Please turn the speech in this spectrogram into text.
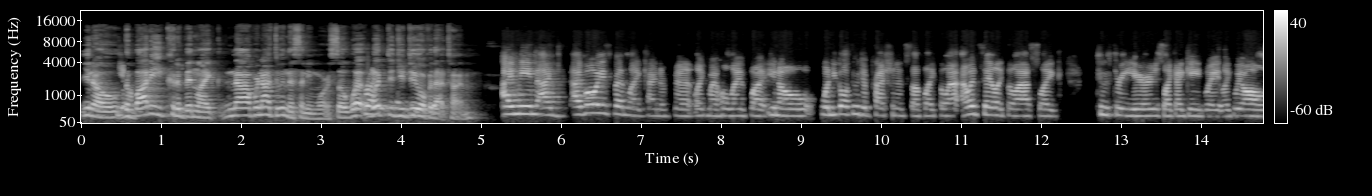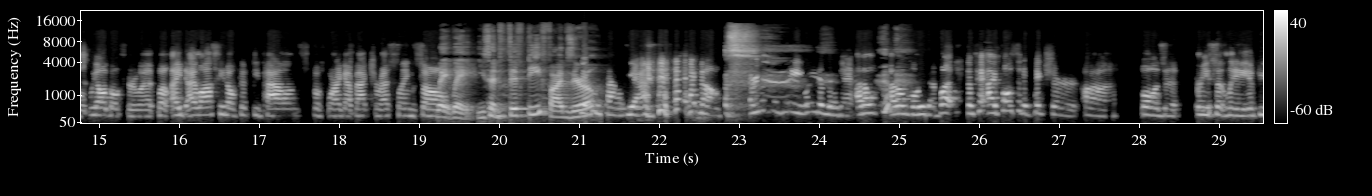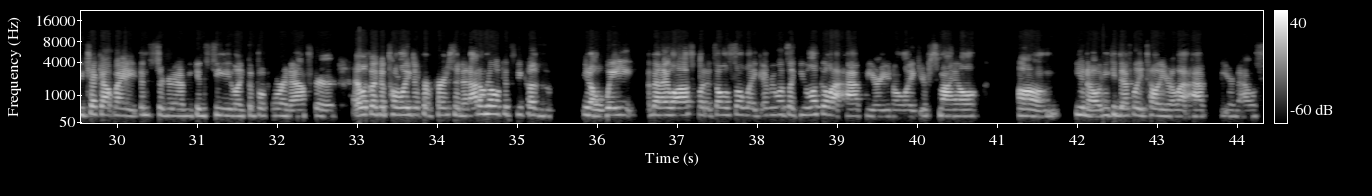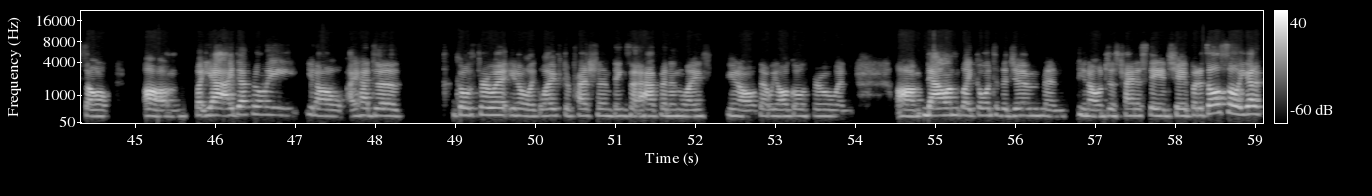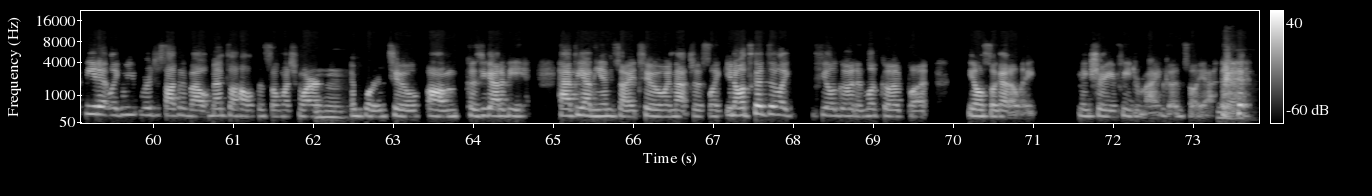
you know, yeah. the body could have been like, nah, we're not doing this anymore. So what right. what did you do over that time? I mean, I've I've always been like kind of fit like my whole life, but you know, when you go through depression and stuff like the last, I would say like the last like two three years, like I gained weight. Like we all we all go through it, but I I lost you know fifty pounds before I got back to wrestling. So wait wait, you said 50, five zero? 50 yeah, I know. wait, wait a minute, I don't I don't believe that. But the I posted a picture. uh what was it recently if you check out my instagram you can see like the before and after i look like a totally different person and i don't know if it's because of you know weight that i lost but it's also like everyone's like you look a lot happier you know like your smile um you know you can definitely tell you're a lot happier now so um but yeah i definitely you know i had to go through it you know like life depression things that happen in life you know that we all go through and um, now I'm like going to the gym and you know just trying to stay in shape. But it's also you got to feed it. Like we were just talking about, mental health is so much more mm-hmm. important too. Um, because you got to be happy on the inside too, and not just like you know it's good to like feel good and look good, but you also got to like make sure you feed your mind good. So yeah. yeah.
